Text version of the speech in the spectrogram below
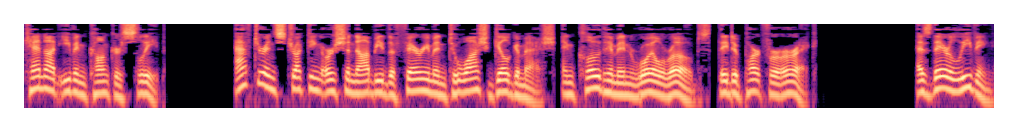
cannot even conquer sleep. After instructing Urshanabi the ferryman to wash Gilgamesh, and clothe him in royal robes, they depart for Uruk. As they are leaving,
